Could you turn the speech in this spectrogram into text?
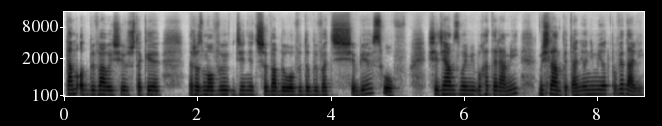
Tam odbywały się już takie rozmowy, gdzie nie trzeba było wydobywać z siebie słów. Siedziałam z moimi bohaterami, myślałam pytanie, oni mi odpowiadali.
